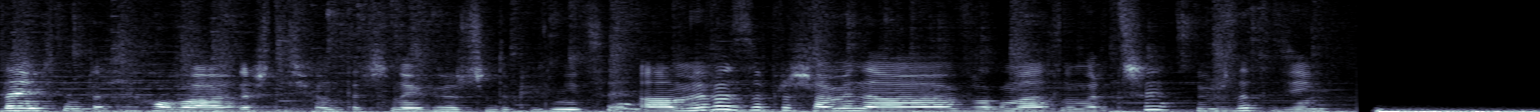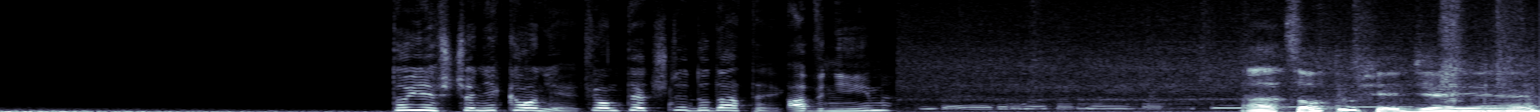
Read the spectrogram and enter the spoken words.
Daniel w tym czasie chowa reszty świątecznych rzeczy do piwnicy. A my Was zapraszamy na vlogmas numer 3 już za tydzień. To jeszcze nie koniec. Świąteczny dodatek. A w nim A co tu się dzieje?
